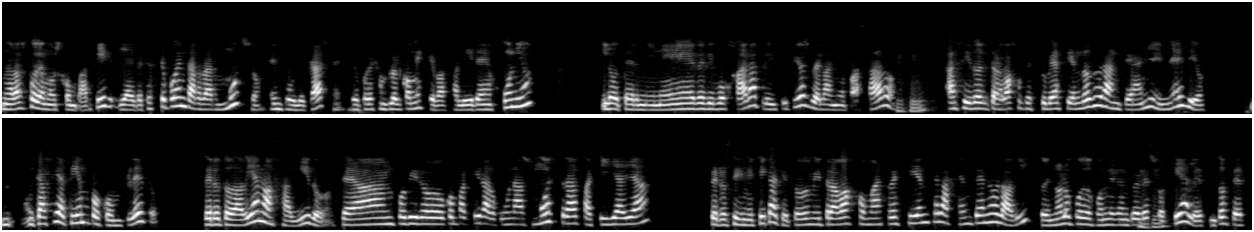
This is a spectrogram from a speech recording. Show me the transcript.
no las podemos compartir y hay veces que pueden tardar mucho en publicarse. Yo, por ejemplo, el cómic que va a salir en junio lo terminé de dibujar a principios del año pasado. Ha sido el trabajo que estuve haciendo durante año y medio, casi a tiempo completo, pero todavía no ha salido. Se han podido compartir algunas muestras aquí y allá, pero significa que todo mi trabajo más reciente la gente no lo ha visto y no lo puedo poner en redes sociales. Entonces,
